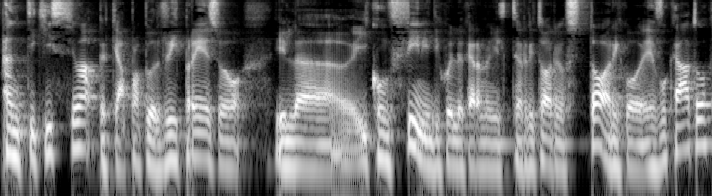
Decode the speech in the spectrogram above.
antichissima perché ha proprio ripreso il, i confini di quello che erano il territorio storico evocato,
